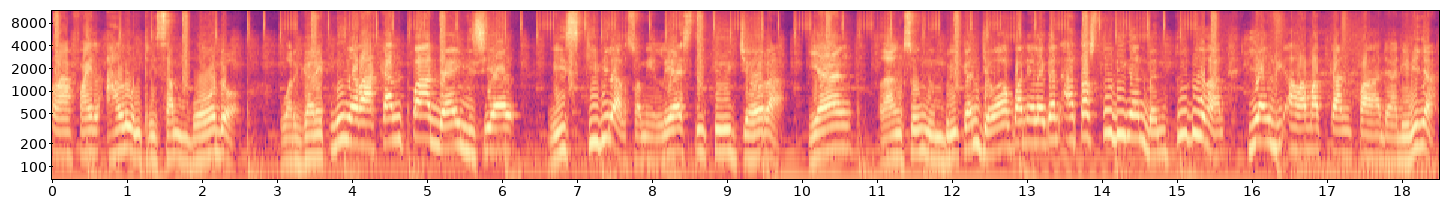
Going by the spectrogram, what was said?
Rafael Alun Trisambodo. Warganet menyerahkan pada inisial Rizky Bilar suami Lesti Kejora yang langsung memberikan jawaban elegan atas tudingan dan tuduhan yang dialamatkan pada dirinya.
